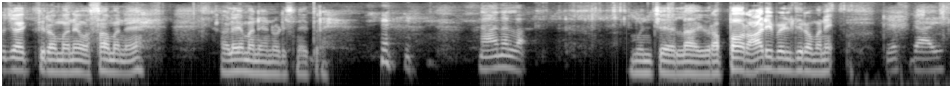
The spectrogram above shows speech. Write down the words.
ಪೂಜೆ ಆಗ್ತಿರೋ ಮನೆ ಹೊಸ ಮನೆ ಹಳೆ ಮನೆ ನೋಡಿ ಸ್ನೇಹಿತರೆ. ನಾನಲ್ಲ. ಮುಂಚೆ ಎಲ್ಲ ಇವರಪ್ಪ ಅವ್ರು ಆಡಿ ಬೆಳೆದಿರೋ ಮನೆ. ಎಸ್ ಗಾಯ್ಸ್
